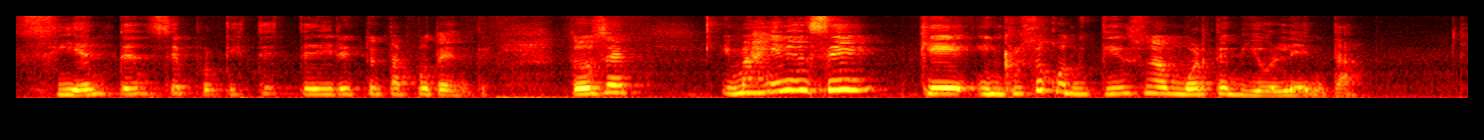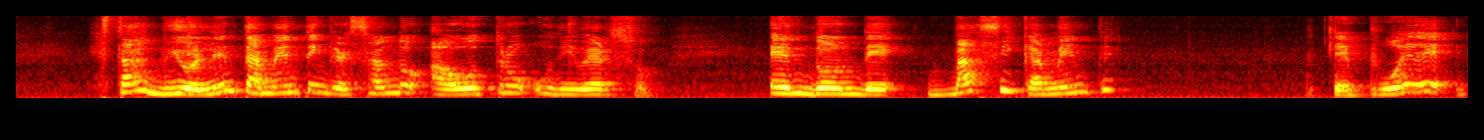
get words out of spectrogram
siéntense porque este, este directo está potente. Entonces, imagínense que incluso cuando tienes una muerte violenta, estás violentamente ingresando a otro universo en donde básicamente te puede,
